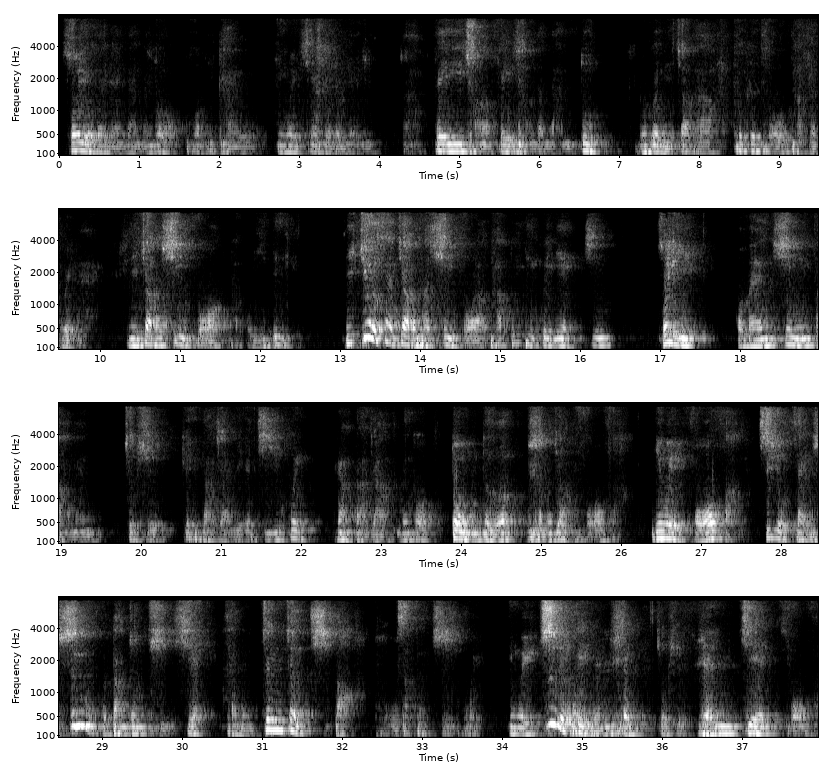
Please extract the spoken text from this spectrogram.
所有的人呢能够破迷开悟，因为现在的人。啊，非常非常的难度。如果你叫他磕磕头，他才会来；你叫他信佛，他不一定。你就算叫他信佛了，他不一定会念经。所以，我们心灵法门就是给大家一个机会，让大家能够懂得什么叫佛法。因为佛法只有在生活当中体现，才能真正起到菩萨的智慧。因为智慧人生就是人间佛法。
